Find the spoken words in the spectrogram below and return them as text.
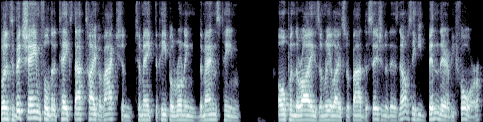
But it's a bit shameful that it takes that type of action to make the people running the men's team open their eyes and realize what a bad decision it is. Now, obviously, he'd been there before,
